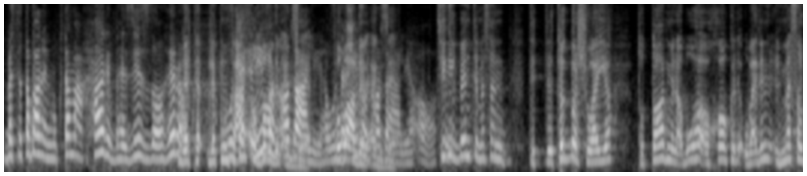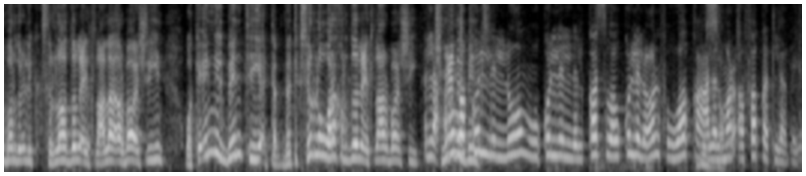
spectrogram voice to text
بس طبعا المجتمع حارب هذه الظاهرة. لت- لكن في بعض الأجزاء. عليها في بعض الأجزاء. عليها آه. تيجي البنت مثلا تت- تكبر شوية تضطهد من أبوها أو أخوها وكده. وبعدين المثل برضه يقول لك اكسر لها ضلع يطلع لها 24 وكأن البنت هي طب ما تكسر له هو اخر ضلع يطلع 24 لا هو البنت؟ كل اللوم وكل ال- القسوة وكل العنف واقع على. المرأة فقط لا غير.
